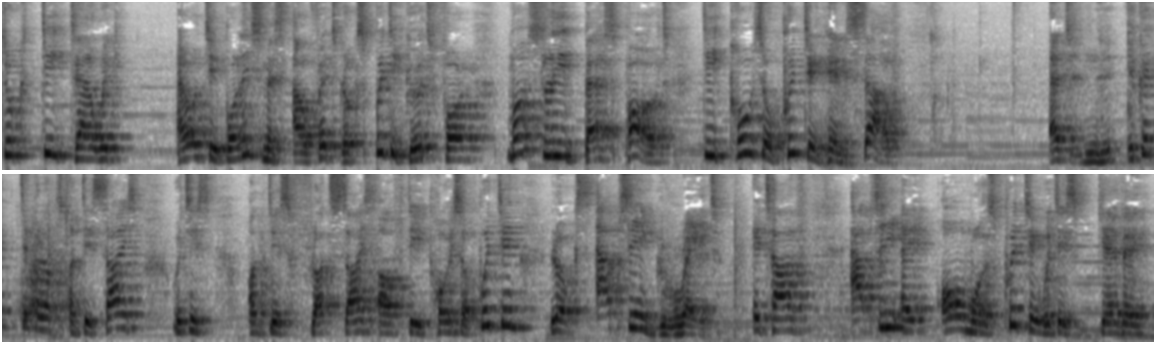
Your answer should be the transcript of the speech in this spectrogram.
took detail with LT policeman's outfit looks pretty good for mostly best part the torso printing himself. And you can take a look at this size which is on this flat size of the toys of printing looks absolutely great. It has absolutely a almost pretty which is giving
